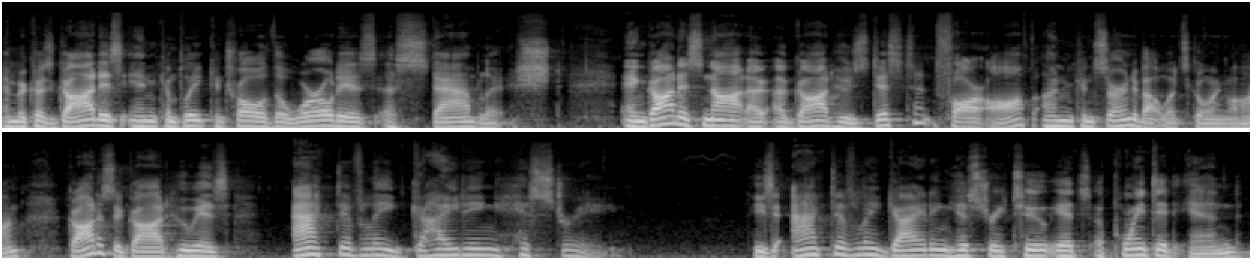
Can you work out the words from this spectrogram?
And because God is in complete control, the world is established. And God is not a, a, God who's distant, far off, unconcerned about what's going on. God is a God who is actively guiding history. He's actively guiding history to its appointed end,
